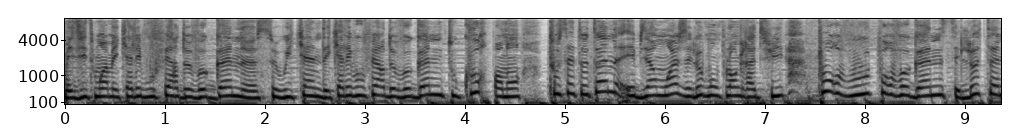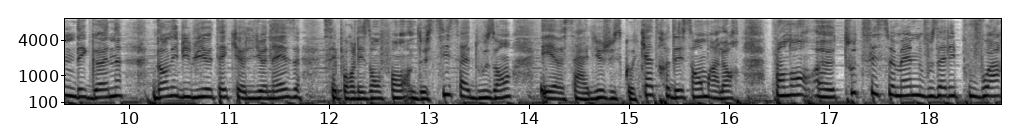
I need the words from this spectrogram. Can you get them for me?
Mais dites-moi, mais qu'allez-vous faire de vos guns euh, ce week-end Et qu'allez-vous faire de vos guns tout court pendant tout cet automne Eh bien, moi, j'ai le bon plan gratuit pour vous, pour vos guns. C'est l'automne des guns dans les bibliothèques lyonnaises. C'est pour les enfants de 6 à 12 ans et euh, ça a lieu jusqu'au 4 décembre. Alors, pendant euh, toutes ces semaines, vous allez pouvoir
